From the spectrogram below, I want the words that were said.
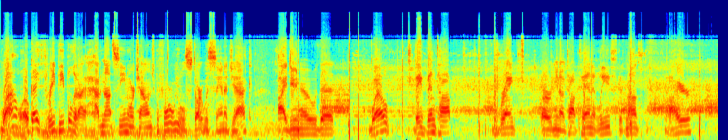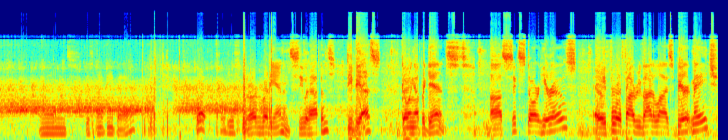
wow, okay, three people that I have not seen or challenged before. We will start with Santajack. I do know that, well, they've been top ranked, or, you know, top 10 at least, if not higher. And this might be bad. But we'll just throw everybody in and see what happens. DPS going up against uh, six star heroes, a four or five revitalized spirit mage,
